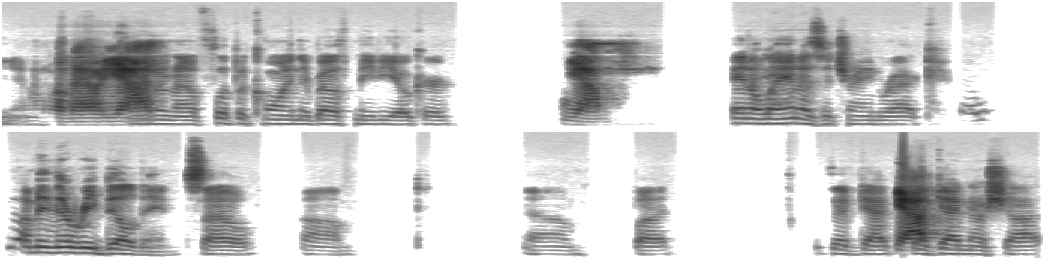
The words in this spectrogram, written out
you know, I don't know. Yeah, I don't know. Flip a coin. They're both mediocre. Yeah. And Atlanta's a train wreck. I mean, they're rebuilding, so um, um, but they've got yeah. they've got no shot.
